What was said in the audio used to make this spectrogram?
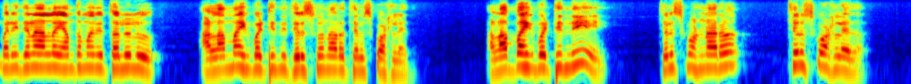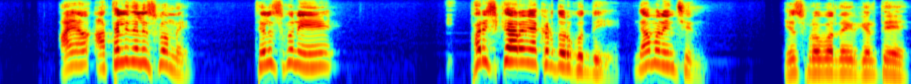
మరి దినాల్లో ఎంతమంది తల్లులు వాళ్ళ అమ్మాయికి పట్టింది తెలుసుకున్నారో తెలుసుకోవట్లేదు. వాళ్ళ అబ్బాయికి పట్టింది తెలుసుకుంటున్నారో తెలుసుకోవట్లేదు. ఆయా ఆ తల్లి తెలుసుకుంది. తెలుసుకుని పరిష్కారం ఎక్కడ దొరుకుద్ది? గమనించింది. యేసు ప్రభు దగ్గరికి వెళ్తే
